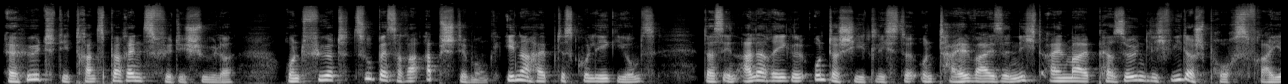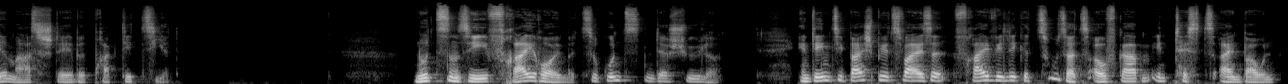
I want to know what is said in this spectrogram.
erhöht die Transparenz für die Schüler und führt zu besserer Abstimmung innerhalb des Kollegiums, das in aller Regel unterschiedlichste und teilweise nicht einmal persönlich widerspruchsfreie Maßstäbe praktiziert. Nutzen Sie Freiräume zugunsten der Schüler, indem Sie beispielsweise freiwillige Zusatzaufgaben in Tests einbauen,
